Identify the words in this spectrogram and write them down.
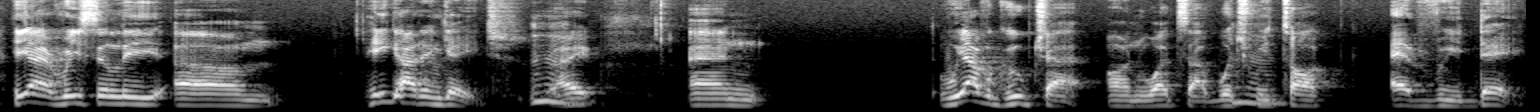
he had recently um, he got engaged, right? And we have a group chat on WhatsApp, which we talk every day.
